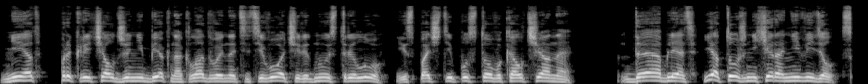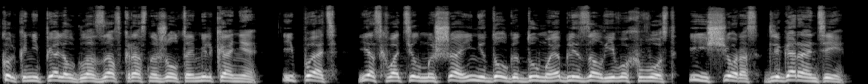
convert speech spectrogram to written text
«Нет», – прокричал Дженнибек, накладывая на тетиву очередную стрелу из почти пустого колчана. «Да, блядь, я тоже ни хера не видел, сколько не пялил глаза в красно-желтое мелькание. И пать, я схватил мыша и, недолго думая, облизал его хвост. И еще раз, для гарантии.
